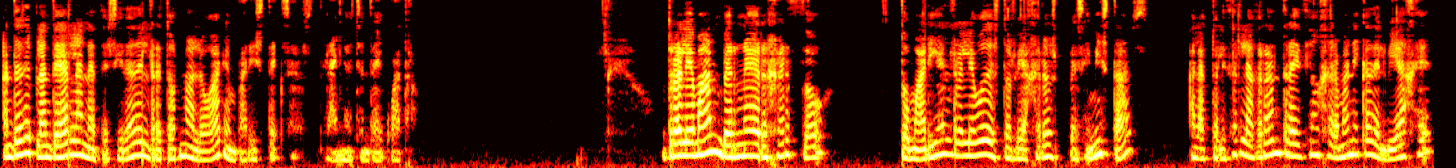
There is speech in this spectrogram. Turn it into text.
antes de plantear la necesidad del retorno al hogar en París, Texas, del año 84. Otro alemán, Werner Herzog, tomaría el relevo de estos viajeros pesimistas al actualizar la gran tradición germánica del viaje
